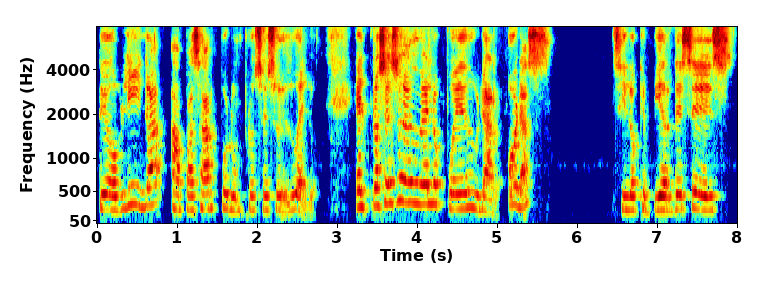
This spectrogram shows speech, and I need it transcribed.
te obliga a pasar por un proceso de duelo. El proceso de duelo puede durar horas si lo que pierdes es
